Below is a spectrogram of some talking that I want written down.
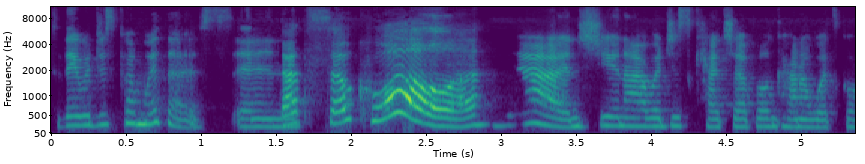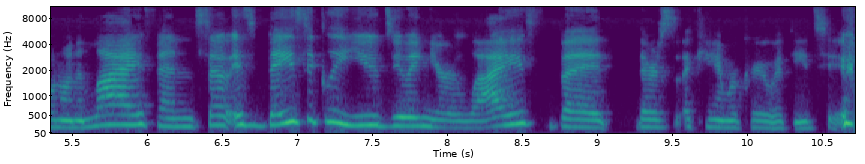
So they would just come with us, and that's so cool. Yeah, and she and I would just catch up on kind of what's going on in life, and so it's basically you doing your life, but there's a camera crew with you too.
